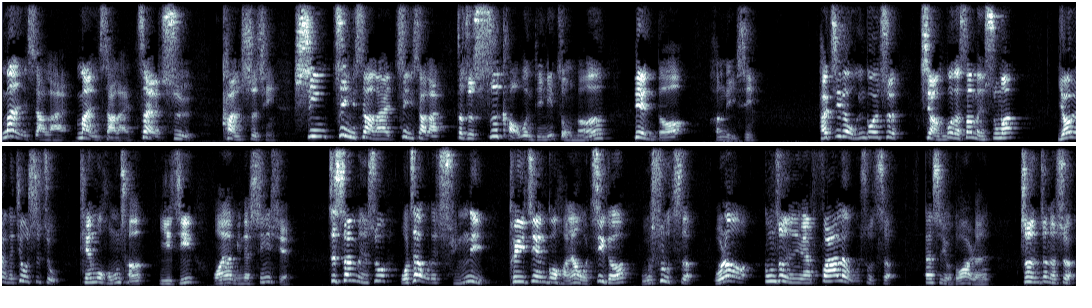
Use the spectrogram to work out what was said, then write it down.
慢下来，慢下来，再去看事情，心静下来，静下来，再去思考问题，你总能变得很理性。还记得我跟各位去讲过的三本书吗？遥远的救世主、天幕红尘以及王阳明的心学。这三本书我在我的群里推荐过，好像我记得无数次，我让工作人员发了无数次，但是有多少人真正的是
